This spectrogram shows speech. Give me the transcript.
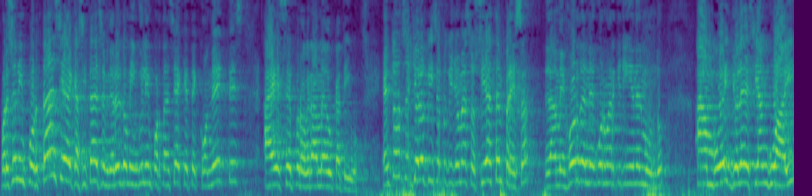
Por eso la importancia de Casita del Seminario el domingo y la importancia de que te conectes a ese programa educativo. Entonces yo lo que hice fue que yo me asocié a esta empresa, la mejor de network marketing en el mundo, Amway, yo le decía Guay,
